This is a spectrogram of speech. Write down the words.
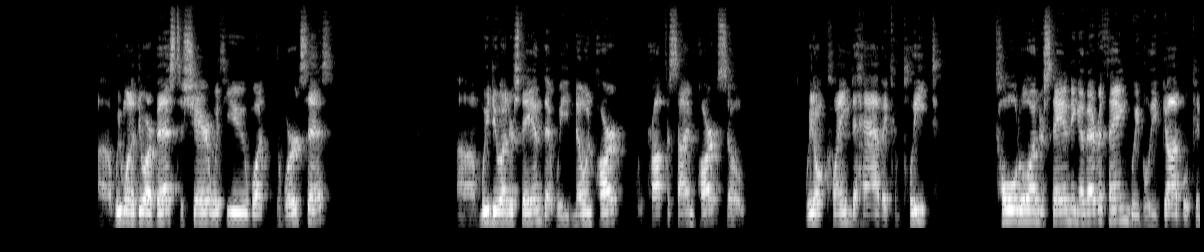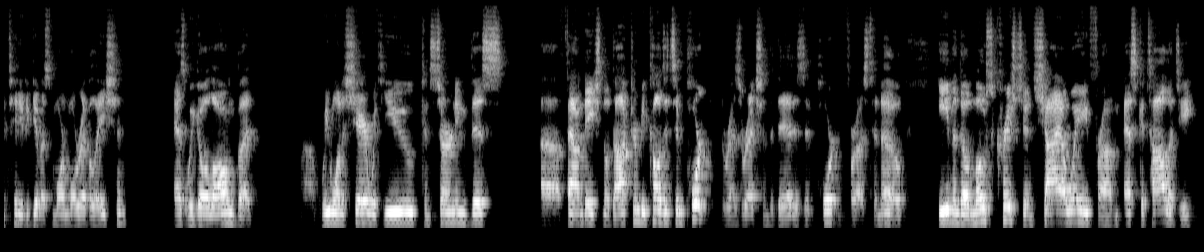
Uh, we want to do our best to share with you what the Word says. Um, we do understand that we know in part, prophesy in part, so we don't claim to have a complete, total understanding of everything. We believe God will continue to give us more and more revelation as we go along, but uh, we want to share with you concerning this uh, foundational doctrine because it's important. The resurrection of the dead is important for us to know, even though most Christians shy away from eschatology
